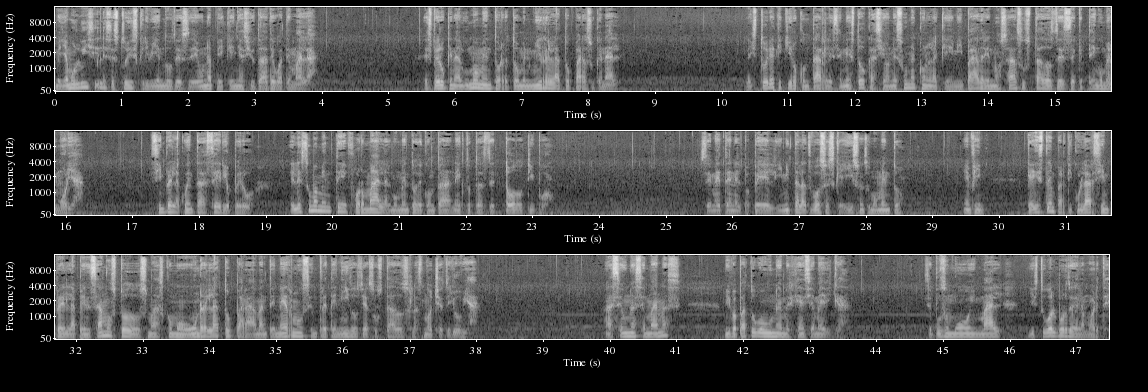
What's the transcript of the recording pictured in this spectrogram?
Me llamo Luis y les estoy escribiendo desde una pequeña ciudad de Guatemala. Espero que en algún momento retomen mi relato para su canal. La historia que quiero contarles en esta ocasión es una con la que mi padre nos ha asustado desde que tengo memoria. Siempre la cuenta a serio, pero él es sumamente formal al momento de contar anécdotas de todo tipo. Se mete en el papel, imita las voces que hizo en su momento, en fin, que esta en particular siempre la pensamos todos más como un relato para mantenernos entretenidos y asustados las noches de lluvia. Hace unas semanas, mi papá tuvo una emergencia médica. Se puso muy mal y estuvo al borde de la muerte.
